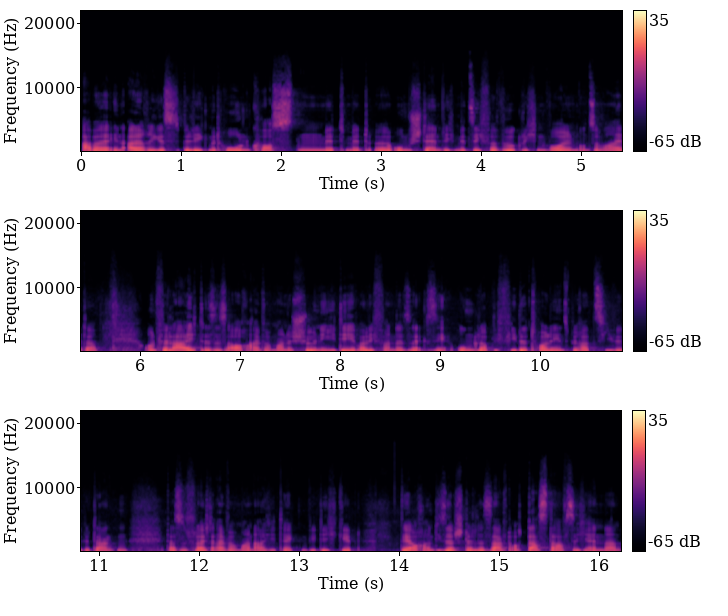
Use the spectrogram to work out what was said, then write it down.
Aber in aller Regel ist es belegt mit hohen Kosten, mit, mit äh, umständlich, mit sich verwirklichen wollen und so weiter. Und vielleicht ist es auch einfach mal eine schöne Idee, weil ich fand sehr, sehr unglaublich viele tolle, inspirative Gedanken, dass es vielleicht einfach mal einen Architekten wie dich gibt, der auch an dieser Stelle sagt, auch das darf sich ändern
